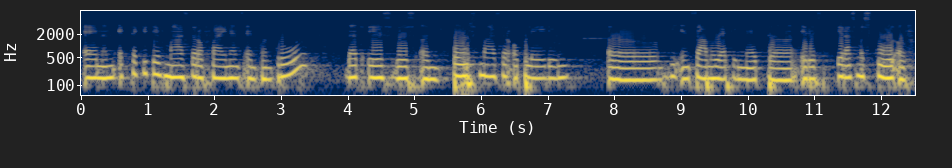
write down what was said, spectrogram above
En een executive master of finance and control. Dat is dus een postmasteropleiding uh, die in samenwerking met uh, Erasmus School of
